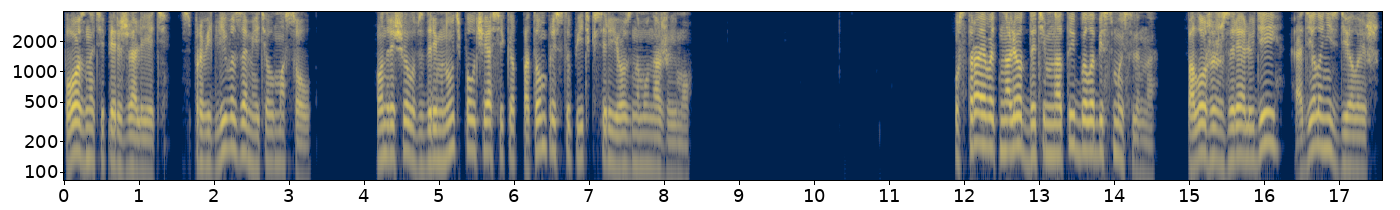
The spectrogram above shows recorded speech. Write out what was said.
«Поздно теперь жалеть», — справедливо заметил Масол. Он решил вздремнуть полчасика, потом приступить к серьезному нажиму. Устраивать налет до темноты было бессмысленно. Положишь зря людей, а дело не сделаешь.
